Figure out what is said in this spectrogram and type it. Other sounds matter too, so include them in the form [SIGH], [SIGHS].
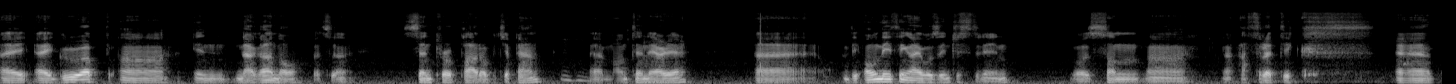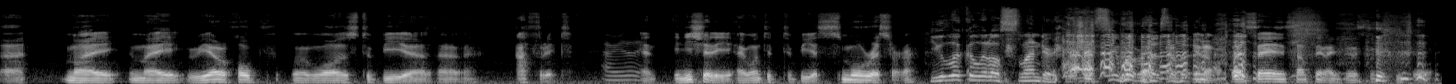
I, I grew up uh, in Nagano, that's a central part of Japan, mm-hmm. a mountain area. Uh, the only thing I was interested in was some uh, athletics, and uh, my my real hope uh, was to be a, a athlete. Oh, really? And initially, I wanted to be a small wrestler. You look a little slender. [LAUGHS] sumo wrestler. you know, by saying something like this to people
